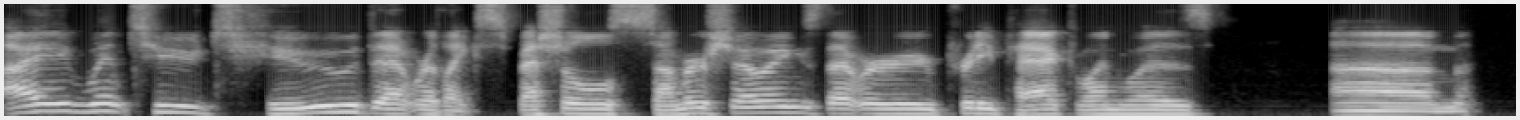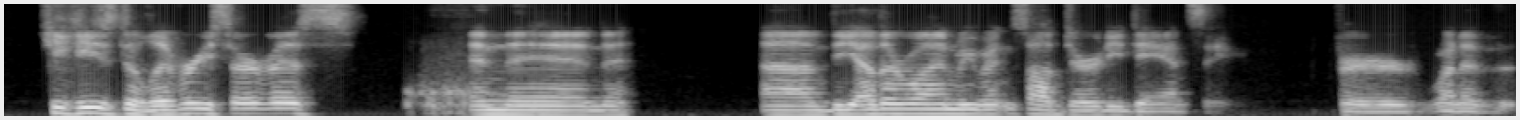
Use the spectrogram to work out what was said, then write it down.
I went to two that were like special summer showings that were pretty packed. One was um Kiki's Delivery Service, and then um the other one we went and saw Dirty Dancing for one of the,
